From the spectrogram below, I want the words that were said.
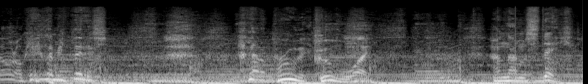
Okay, let me finish. I gotta prove it. Prove what? I'm not a mistake.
